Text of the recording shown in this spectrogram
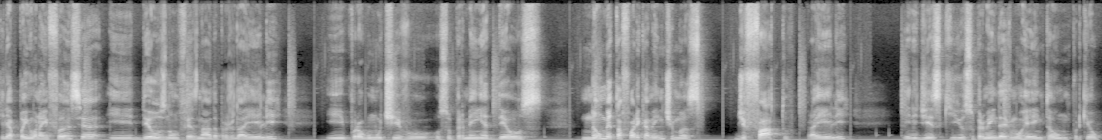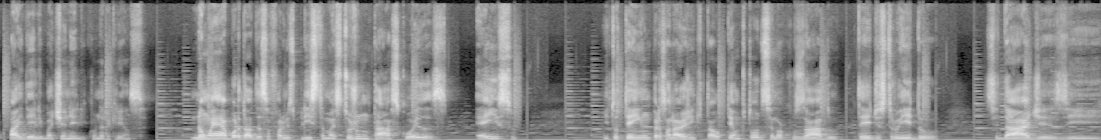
que ele apanhou na infância e Deus não fez nada para ajudar ele e por algum motivo o Superman é Deus não metaforicamente, mas de fato para ele. Ele diz que o Superman deve morrer então porque o pai dele batia nele quando era criança não é abordado dessa forma explícita, mas tu juntar as coisas, é isso. E tu tem um personagem que tá o tempo todo sendo acusado de ter destruído cidades e,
